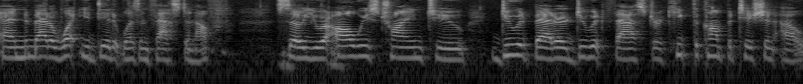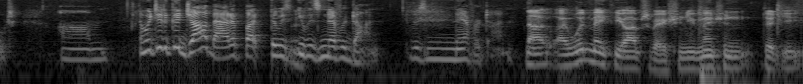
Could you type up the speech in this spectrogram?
and no matter what you did, it wasn't fast enough. So you were always trying to do it better, do it faster, keep the competition out. Um, and we did a good job at it, but there was, it was never done. It was never done. now, I would make the observation you mentioned that you,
